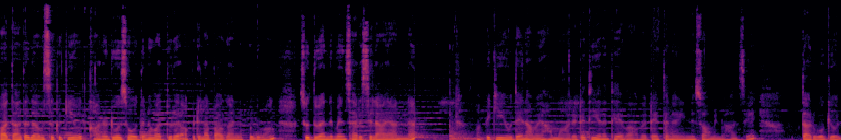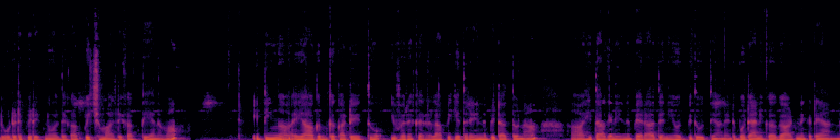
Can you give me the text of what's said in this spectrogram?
බදාද දවසක කියොත් කනඩුව සෝදන වතුර අපිට ලබා ගන්න පුළුවන් සුදු ඇඳුමෙන් සැරසිලා යන්න. අපි ගියේ උදේ 9 හමාරට තියෙන තේවාවට එතන ඉන්න ස්වාමින් වහන්සේ දරුවගේ ඔලුවඩට පිරිත් නූල් දෙකක් පිච්චමල් ටිකක් තියෙනවා. ඉතින් ඒ ආගමික කටයුතු ඉවර කරලා අපි ගෙදර එන්න පිටත් වුණා. හිතාගෙන ඉන්න පෙරාදෙනිය උද්භිද උද්‍යානයට බොටැනිකල් ගාඩන් එකට යන්න.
